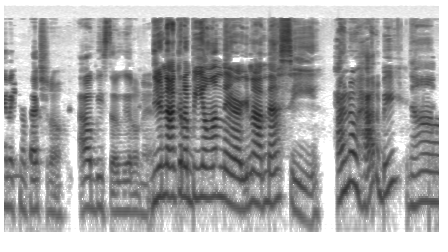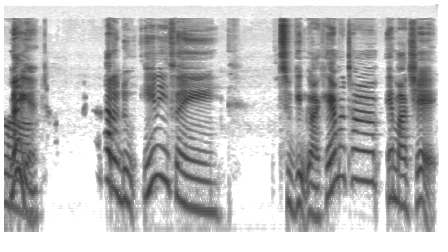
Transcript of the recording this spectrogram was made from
in a confessional. I'll be so good on that. You're not gonna be on there. You're not messy. I know how to be. No. Megan, I know how to do anything to get my camera time and my check.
